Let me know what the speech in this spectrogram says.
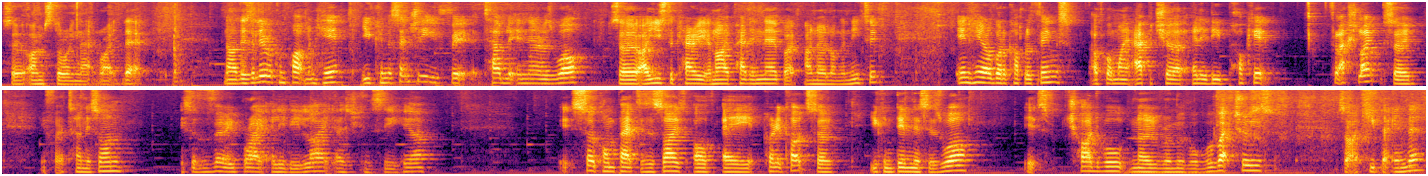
So I'm storing that right there. Now there's a little compartment here. You can essentially fit a tablet in there as well. So I used to carry an iPad in there, but I no longer need to. In here I've got a couple of things. I've got my Aputure LED Pocket flashlight. So if I turn this on, it's a very bright LED light as you can see here. It's so compact, it's the size of a credit card, so you can dim this as well. It's chargeable, no removable batteries, so I keep that in there.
